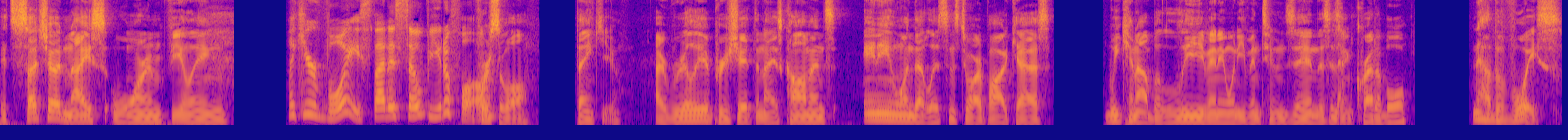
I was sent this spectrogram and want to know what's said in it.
it's such a nice warm feeling. Like your voice, that is so beautiful. First of all, thank you. I really appreciate the nice comments. Anyone that listens to our podcast, we cannot believe anyone even tunes in. This is incredible. Now the voice.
